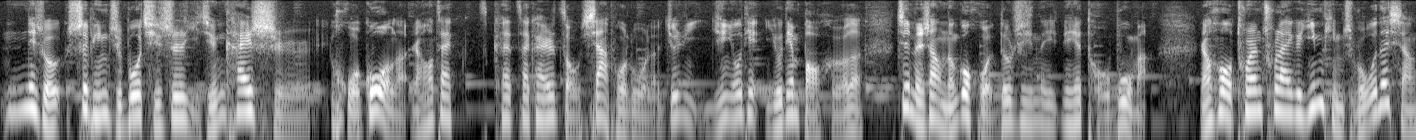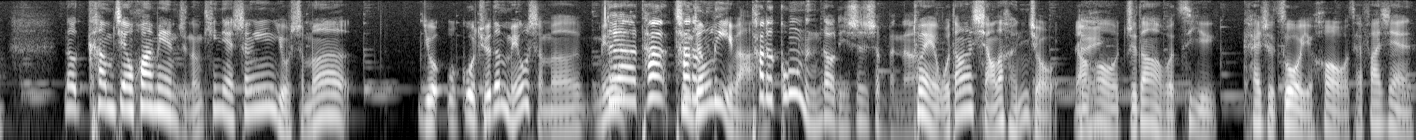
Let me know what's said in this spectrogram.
那时候视频直播其实已经开始火过了，然后再开再开始走下坡路了，就是已经有点有点饱和了。基本上能够火的都是那那些头部嘛。然后突然出来一个音频直播，我在想，那看不见画面，只能听见声音，有什么？有我我觉得没有什么没有对啊，它竞争力吧？它的功能到底是什么呢？对我当时想了很久，然后直到我自己开始做以后，我才发现，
